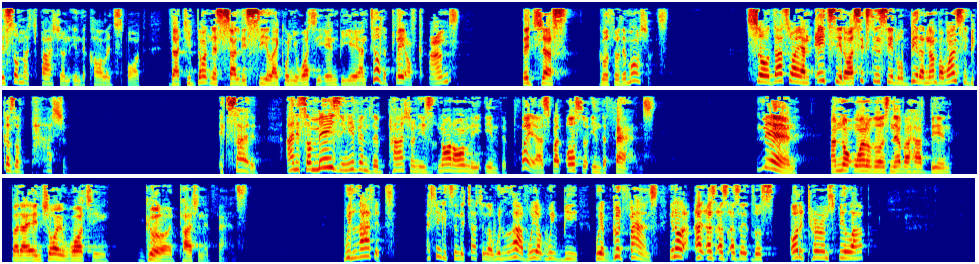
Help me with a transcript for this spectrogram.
there's so much passion in the college sport that you don't necessarily see like when you watch the NBA until the playoff comes. They just go through the motions. So that's why an 8 seed or a 16 seed will beat a number 1 seed because of passion. Excited. And it's amazing even the passion is not only in the players but also in the fans. Man, I'm not one of those never have been but I enjoy watching good, passionate fans. We love it. I think it's in the church that we love. We are, we be, we are good fans. You know, as, as, as uh, those auditoriums fill up,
